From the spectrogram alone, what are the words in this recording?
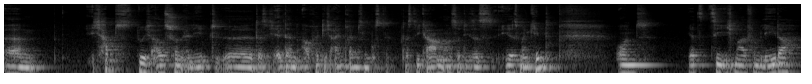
Ähm, ich habe es durchaus schon erlebt, äh, dass ich Eltern auch wirklich einbremsen musste. Dass die kamen und so dieses, hier ist mein Kind und jetzt ziehe ich mal vom Leder,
